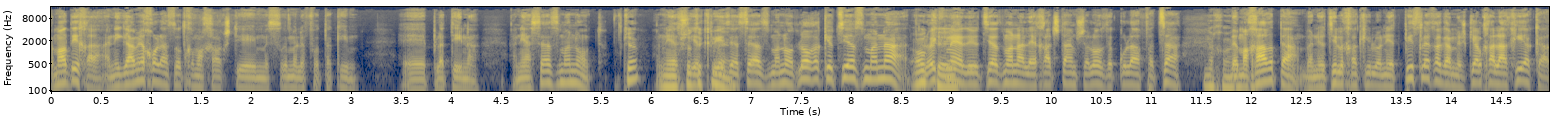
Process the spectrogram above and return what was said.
אמרתי לך, אני גם יכול לעשות לך מחר שתהיה עם 20 אלף עותקים אה, פלטינה. אני אעשה הזמנות. כן, אני פשוט אעשה תקנה. זה יעשה הזמנות. לא, רק יוציא הזמנה. אתה לא אוקיי. יקנה, זה יוציא הזמנה ל-1, 2, 3, זה כולה הפצה. נכון. ומכרת, ואני אוציא לך, כאילו, אני אדפיס לך גם, אשקיע לך להכי יקר.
